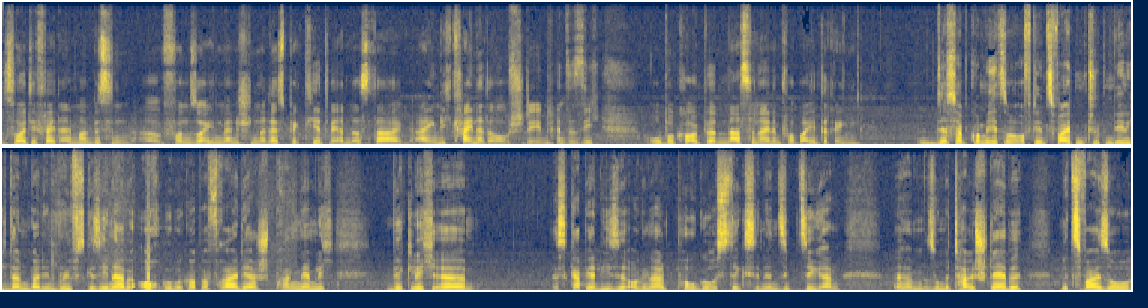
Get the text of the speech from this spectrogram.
sollte vielleicht einmal ein bisschen äh, von solchen Menschen respektiert werden, dass da eigentlich keiner draufsteht, wenn sie sich Oberkörper nass an einem vorbeidrängen. Deshalb komme ich jetzt noch auf den zweiten Typen, den ich dann bei den Briefs gesehen habe, auch oberkörperfrei. Der sprang nämlich wirklich, äh, es gab ja diese Original Pogo-Sticks in den 70ern, ähm, so Metallstäbe mit zwei so,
